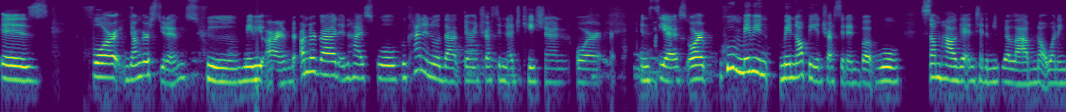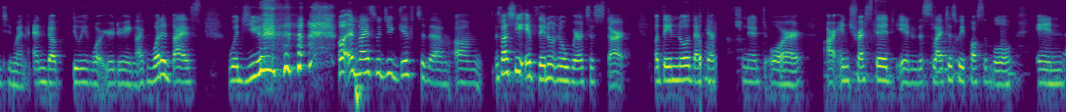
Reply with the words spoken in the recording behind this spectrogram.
is for younger students who maybe are in their undergrad in high school who kind of know that they're interested in education or in cs or who maybe may not be interested in but will somehow get into the media lab not wanting to and end up doing what you're doing. Like what advice would you what advice would you give to them um, especially if they don't know where to start but they know that they're passionate or are interested in the slightest way possible in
